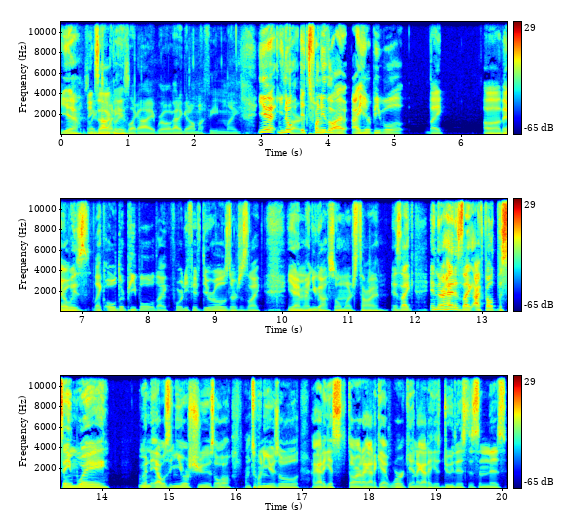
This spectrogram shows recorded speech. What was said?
Yeah, It's like exactly. 20 is like, all right, bro, I gotta get on my feet and like, Yeah, you know, it's funny working. though. I, I hear people like, uh, they always like older people, like 40, 50 year olds. They're just like, yeah, man, you got so much time. It's like in their head, it's like I felt the same way when I was in your shoes. Oh, I'm 20 years old. I gotta get started. I gotta get working. I gotta just do this, this, and this.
